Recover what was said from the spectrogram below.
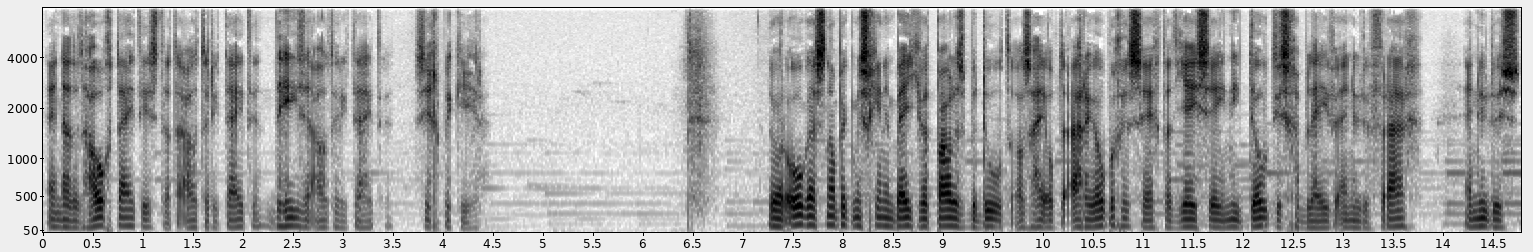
En dat het hoog tijd is dat de autoriteiten, deze autoriteiten, zich bekeren. Door Olga snap ik misschien een beetje wat Paulus bedoelt als hij op de Areopagus zegt dat JC niet dood is gebleven en nu de vraag En nu dus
